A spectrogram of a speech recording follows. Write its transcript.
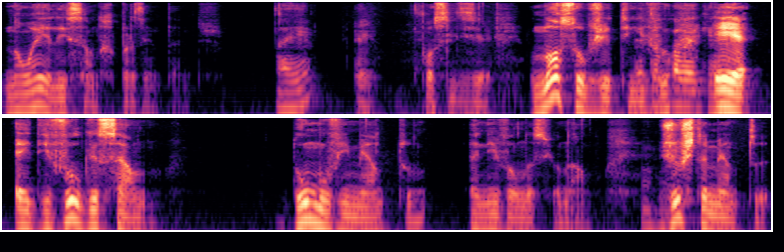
não é a eleição de representantes. Ah, é? É. Posso lhe dizer. O nosso objetivo então, é, é? é, a divulgação do movimento a nível nacional. Uhum. Justamente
